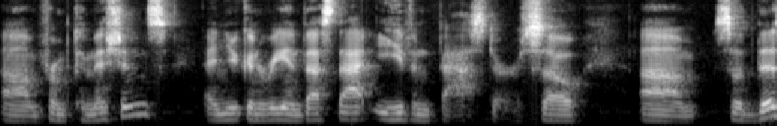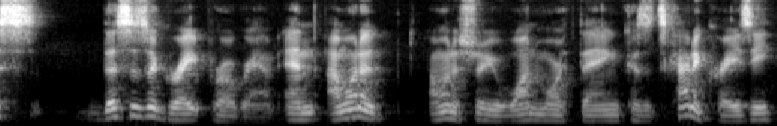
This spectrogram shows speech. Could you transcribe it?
um, from commissions, and you can reinvest that even faster. So, um, so this this is a great program, and I want to I want to show you one more thing because it's kind of crazy.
